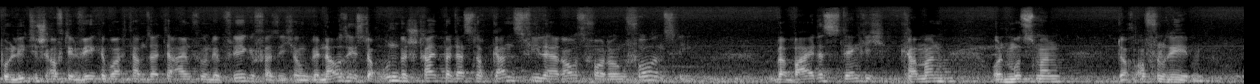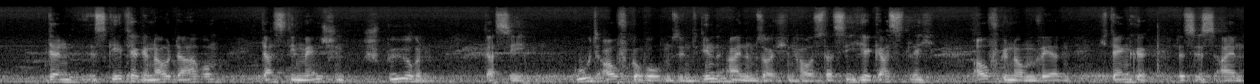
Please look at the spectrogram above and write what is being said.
politisch auf den Weg gebracht haben seit der Einführung der Pflegeversicherung. Genauso ist doch unbestreitbar, dass noch ganz viele Herausforderungen vor uns liegen. Über beides, denke ich, kann man und muss man doch offen reden. Denn es geht ja genau darum, dass die Menschen spüren, dass sie gut aufgehoben sind in einem solchen Haus, dass sie hier gastlich aufgenommen werden. Ich denke, das ist ein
